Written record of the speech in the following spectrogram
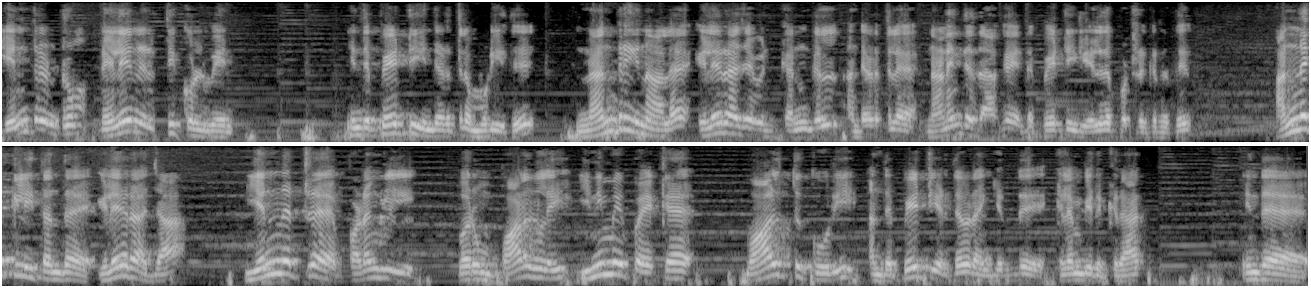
என்றென்றும் நிலைநிறுத்திக் கொள்வேன். இந்த பேட்டி இந்த இடத்துல முடியுது. நன்றியினால இளையராஜாவின் கண்கள் அந்த இடத்துல நனைந்ததாக இந்த பேட்டியில் எழுதப்பட்டிருக்கிறது. அன்னக்கிளி தந்த இளையராஜா எண்ணற்ற படங்களில் வரும் பாடல்களை இனிமை பயக்க வாழ்த்து கூறி அந்த பேட்டி எடுத்தவர் அங்கிருந்து கிளம்பியிருக்கிறார். இந்த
